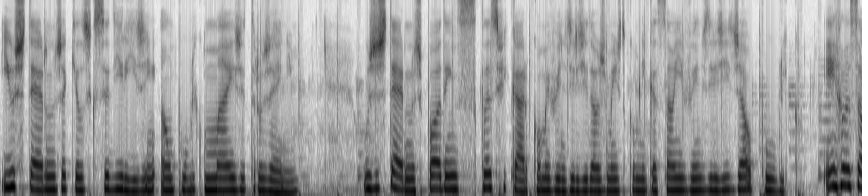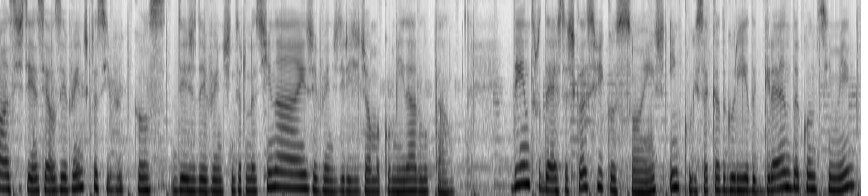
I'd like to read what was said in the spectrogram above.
e os externos aqueles que se dirigem a um público mais heterogêneo. Os externos podem se classificar como eventos dirigidos aos meios de comunicação e eventos dirigidos ao público. Em relação à assistência aos eventos, classificam-se desde eventos internacionais, eventos dirigidos a uma comunidade local. Dentro destas classificações, inclui-se a categoria de grande acontecimento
